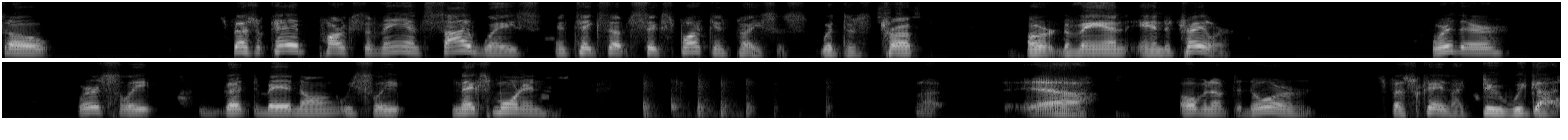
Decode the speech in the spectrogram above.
So Special K parks the van sideways and takes up six parking places with the truck or the van and the trailer. We're there. We're asleep. Got to bed and all. We sleep. Next morning, uh, yeah, open up the door. Special K like, dude, we got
